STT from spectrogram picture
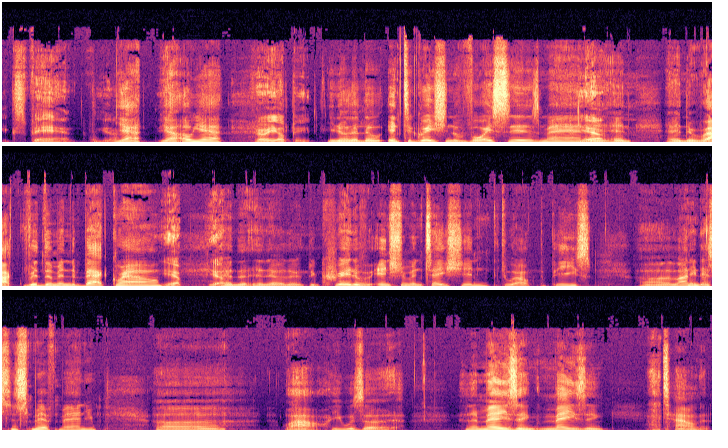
expand. You know? Yeah, yeah, oh yeah. Very upbeat. You know, the little integration of voices, man, Yeah. and, and and the rock rhythm in the background. Yep, yep. And the, you know the, the creative instrumentation throughout the piece. Uh, Lonnie Liston Smith, man, you, uh, wow, he was a an amazing, amazing talent.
